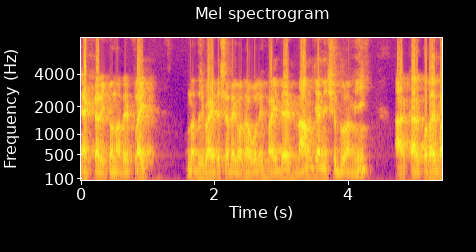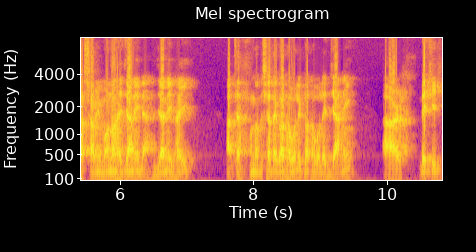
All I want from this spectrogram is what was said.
এক তারিখ ওনাদের ফ্লাইট ওনাদের ভাইদের সাথে কথা বলি। ভাইদের নাম জানি শুধু আমি আর কার কথায় বাসা আমি মনে হয় জানি না। জানি ভাই। আচ্ছা ওনাদের সাথে কথা বলি কথা বলে জানি। আর দেখি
